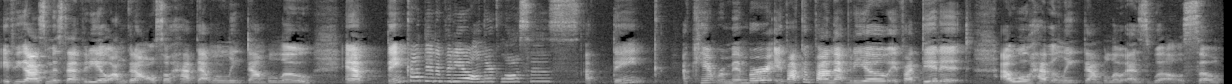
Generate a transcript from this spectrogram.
If you guys missed that video, I'm going to also have that one linked down below. And I think I did a video on their glosses. I think. I can't remember. If I can find that video, if I did it, I will have it linked down below as well. So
